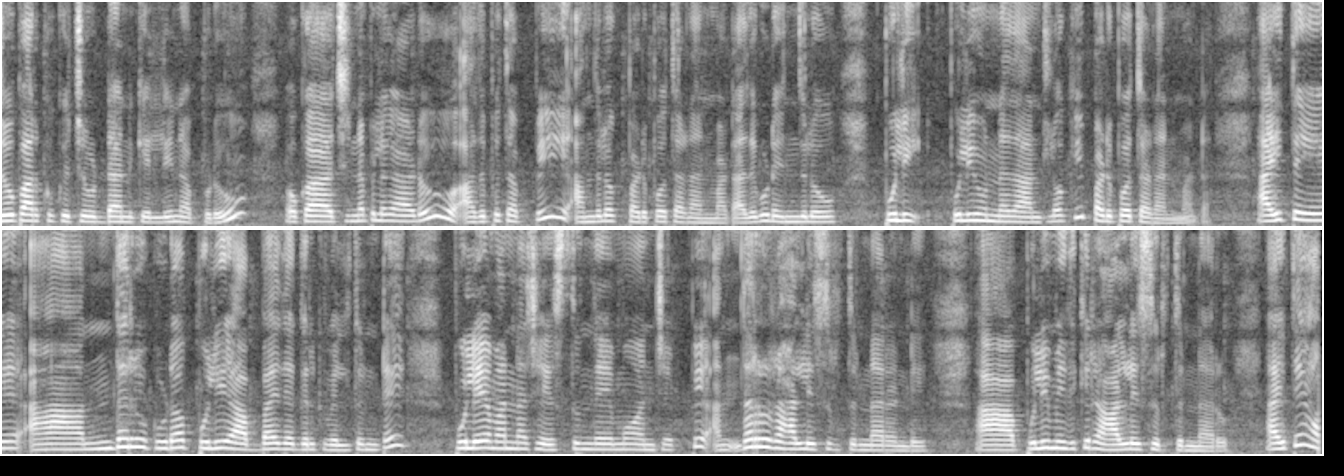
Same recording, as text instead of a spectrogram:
జూ పార్కుకి చూడడానికి వెళ్ళినప్పుడు ఒక చిన్నపిల్లగాడు అదుపు తప్పి అందులోకి పడిపోతాడనమాట. అది కూడా ఇందులో పులి పులి ఉన్న దాంట్లోకి పడిపోతాడనమాట. అయితే అందరూ కూడా పులి ఆ అబ్బాయి దగ్గరికి వెళ్తుంటే పులి ఏమన్నా చేస్తుందేమో అని చెప్పి అందరూ రాళ్ళు ఇసురుతున్నారండి ఆ పులి మీదకి రాళ్ళు ఇసురుతున్నారు అయితే ఆ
